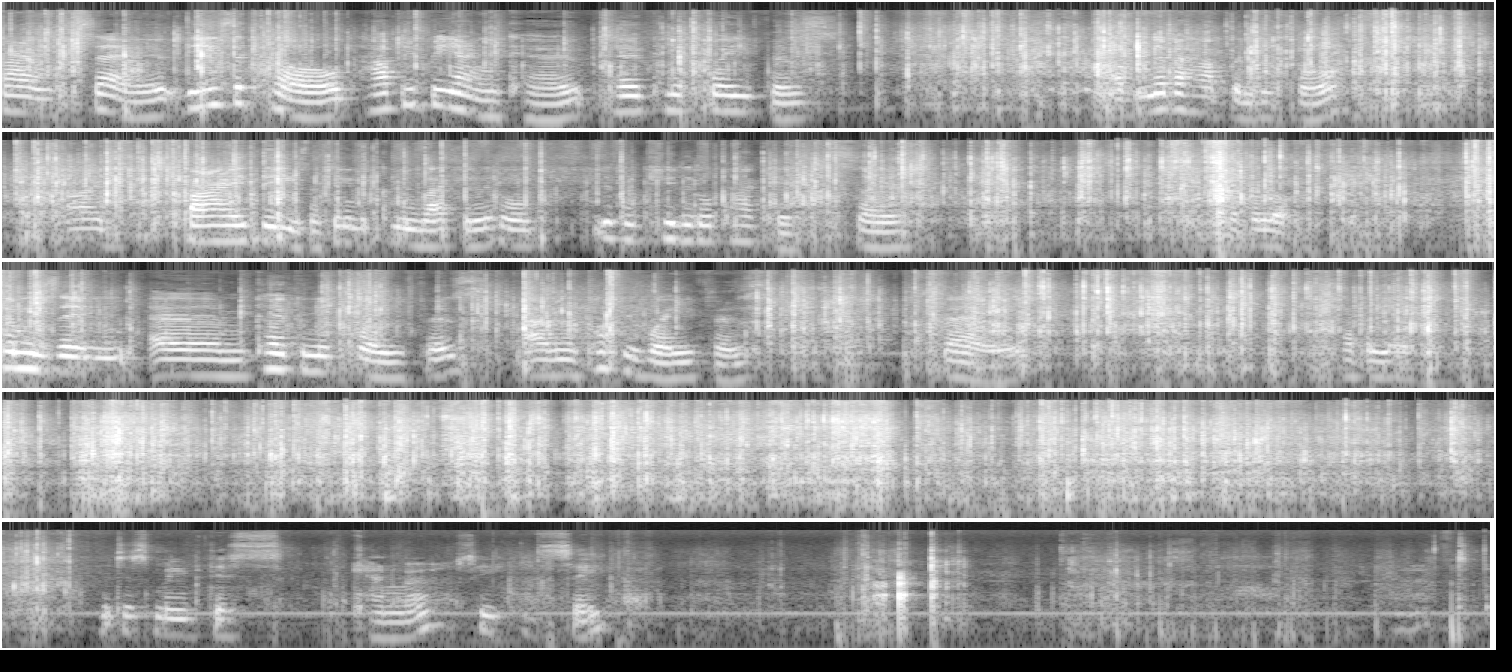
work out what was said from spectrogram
So these are called Happy Bianco coconut wafers. I've never had them before. I buy these. I think they come in like a little, little cute little package. So have a look. Comes in um, coconut wafers and coffee wafers. So have a look. This camera so you can see. Right,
